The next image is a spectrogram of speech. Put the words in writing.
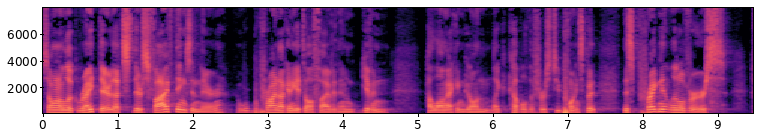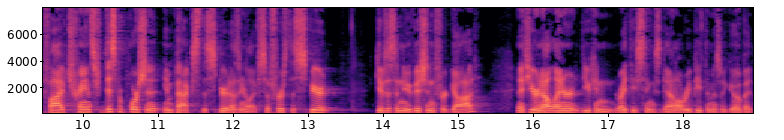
So I want to look right there. That's, there's five things in there. We're probably not going to get to all five of them, given how long I can go on like a couple of the first two points. But this pregnant little verse, five trans- disproportionate impacts the Spirit has in your life. So first, the Spirit gives us a new vision for God. And if you're an outliner, you can write these things down. I'll repeat them as we go, but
